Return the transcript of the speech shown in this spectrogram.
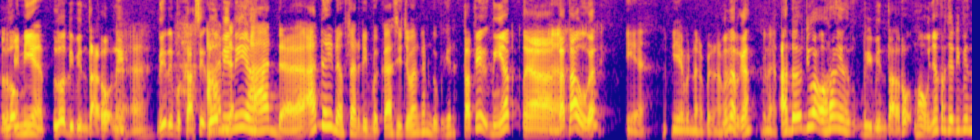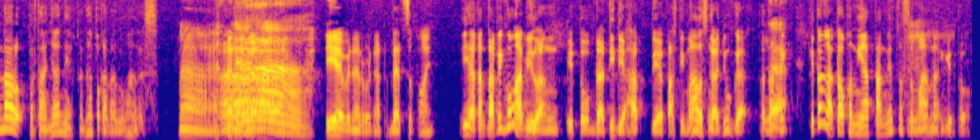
Lebih lo, niat. Lo di Bintaro nih, Heeh. dia di Bekasi, lo lebih ada, niat. Ada, ada yang daftar di Bekasi, cuman kan gue pikir Tapi niat, ya nggak tahu kan? Iya, iya benar benar. Benar kan? Benar. Ada juga orang yang di Bintaro maunya kerja di Bintaro. Pertanyaannya, kenapa? Karena lu malas. Nah, Nah, iya benar benar. That's the point. Iya kan, tapi gue nggak bilang itu berarti dia har- dia pasti males nggak juga. Tetapi Nggak. kita nggak tahu keniatannya tuh semana gitu.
